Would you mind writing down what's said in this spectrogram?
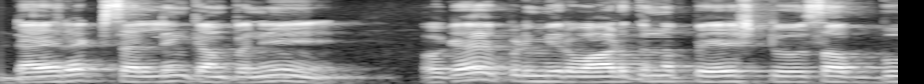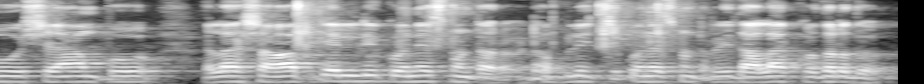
డైరెక్ట్ సెల్లింగ్ కంపెనీ. ఓకే? ఇప్పుడు మీరు వాడుతున్న పేస్టు సబ్బు షాంపూ ఇలా షాప్కి వెళ్ళి కొనేసుకుంటారు. డబ్బులు ఇచ్చి కొనేసుకుంటారు. ఇది అలా కుదరదు.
